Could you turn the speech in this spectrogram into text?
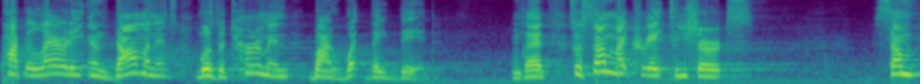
popularity and dominance was determined by what they did. Okay? So some might create t shirts, some,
